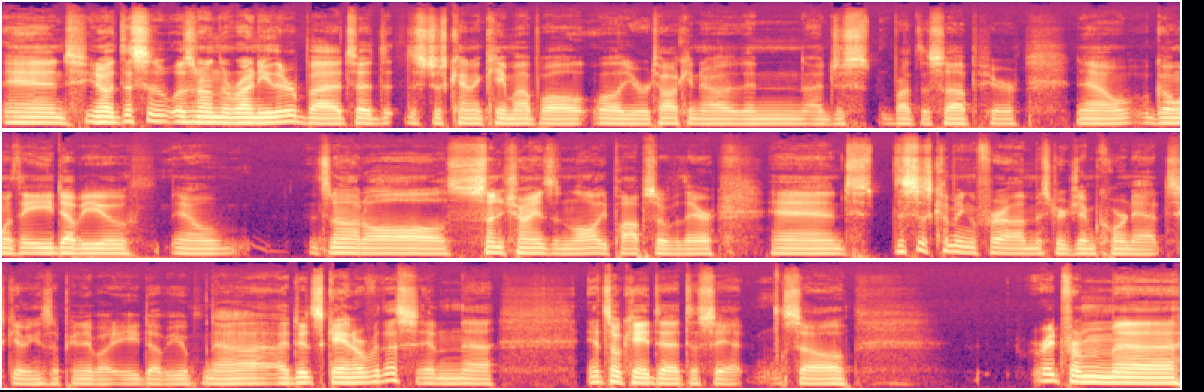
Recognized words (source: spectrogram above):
And you know, this wasn't on the run either, but uh, th- this just kind of came up while while you were talking, uh, and I just brought this up here. Now, going with AEW, you know, it's not all sunshines and lollipops over there. And this is coming from Mr. Jim Cornette giving his opinion about AEW. Now, I did scan over this, and uh, it's okay to to say it. So, right from uh,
